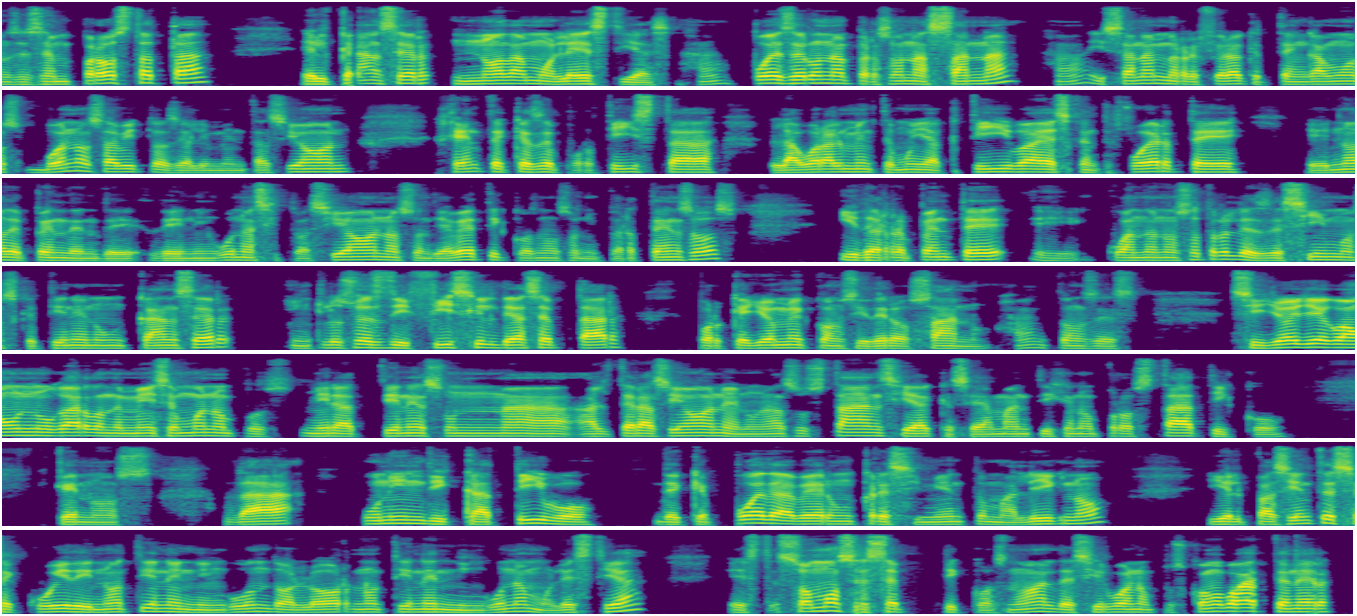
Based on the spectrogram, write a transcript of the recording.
Entonces, en próstata, el cáncer no da molestias. Puede ser una persona sana, y sana me refiero a que tengamos buenos hábitos de alimentación, gente que es deportista, laboralmente muy activa, es gente fuerte, eh, no dependen de, ninguna situación, no son diabéticos, no son hipertensos. Y de repente, eh, cuando nosotros les decimos que tienen un cáncer, incluso es difícil de aceptar porque yo me considero sano. Entonces, si yo llego a un lugar donde me dicen, bueno, pues mira, tienes una alteración en una sustancia que se llama antígeno prostático, que nos da un indicativo de que puede haber un crecimiento maligno y el paciente se cuida y no tiene ningún dolor, no tiene ninguna molestia, este, somos escépticos, ¿no? Al decir, bueno, pues ¿cómo voy a tener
